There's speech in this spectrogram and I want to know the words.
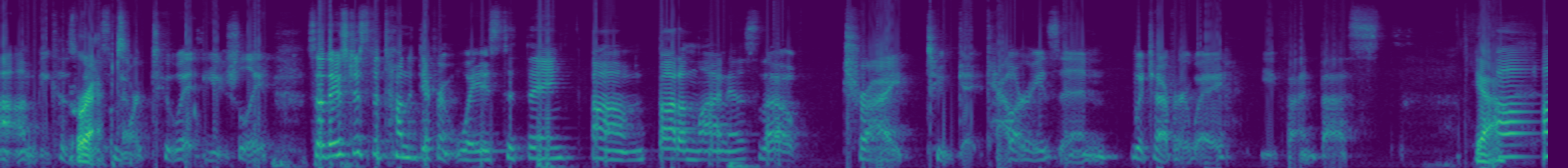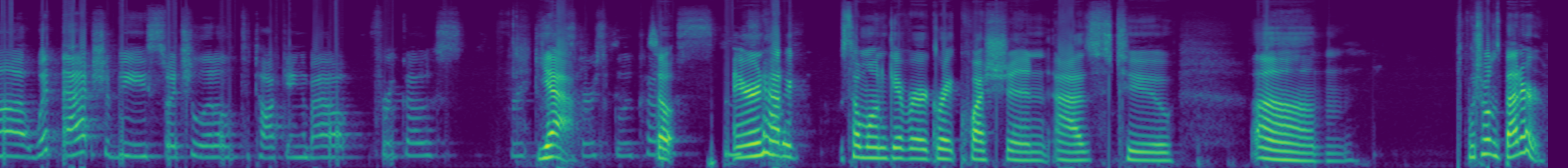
um, because Correct. there's more to it usually. So there's just a ton of different ways to think. Um, bottom line is though, try to get calories in whichever way you find best. yeah. Uh, with that, should we switch a little to talking about fructose? Fructose Yeah. So, Erin had a, someone give her a great question as to um, which one's better,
